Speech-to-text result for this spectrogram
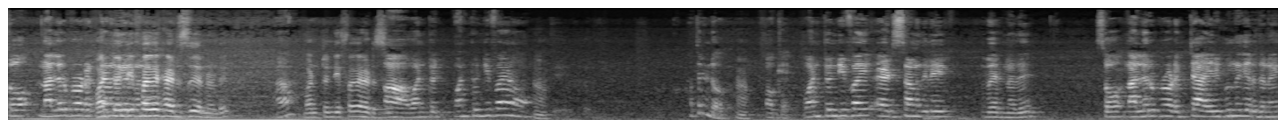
സോ നല്ലൊരു പ്രോഡക്റ്റ് ഹെഡ്സ് വരുന്നുണ്ട്. One twenty five heads one twenty five ആണോ? അത്രയുണ്ടോ? Okay one twenty five heads ആണ് ഇതിൽ വരുന്നത്. സോ നല്ലൊരു പ്രൊഡക്റ്റ് ആയിരിക്കും എന്ന് കരുതണേ.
